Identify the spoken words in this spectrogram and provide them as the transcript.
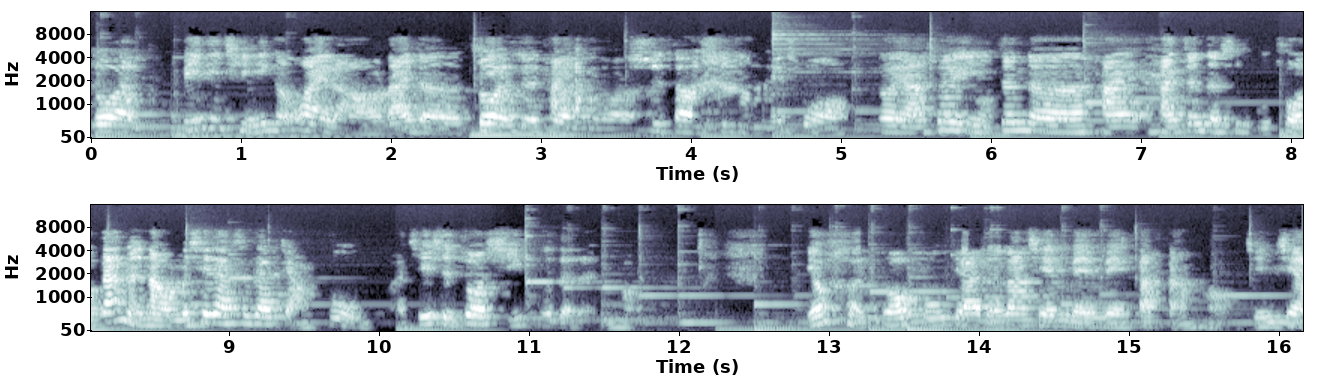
对，比你请一个外劳来的对对太多了。是的，是的，没错。对啊，所以真的还还真的是不错。当然了，我们现在是在讲父母啊，其实做媳妇的人哈，有很多夫家的那些妹妹嘎嘎哈，真正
